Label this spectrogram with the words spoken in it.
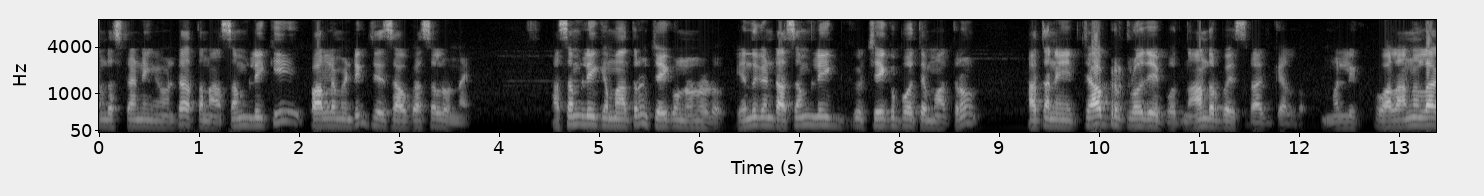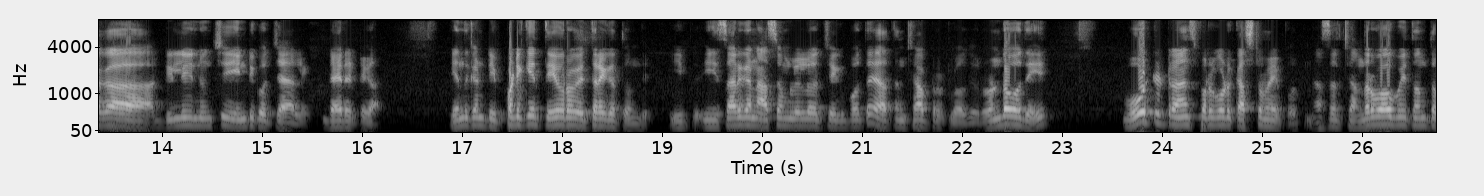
అండర్స్టాండింగ్ ఏమంటే అతను అసెంబ్లీకి పార్లమెంట్కి చేసే అవకాశాలు ఉన్నాయి. అసెంబ్లీకి మాత్రం చేయకుండా ఉండడు. ఎందుకంటే అసెంబ్లీకి చేయకపోతే మాత్రం అతని చాప్టర్ క్లోజ్ అయిపోతుంది ఆంధ్రప్రదేశ్ రాజకీయాల్లో. మళ్ళీ వాళ్ళ అన్నలాగా ఢిల్లీ నుంచి ఇంటికి వచ్చేయాలి డైరెక్ట్గా. ఎందుకంటే ఇప్పటికే తీవ్ర వ్యతిరేకత ఉంది. ఈ ఈసారి కానీ అసెంబ్లీలో చేయకపోతే అతని చాప్టర్ క్లోజ్. రెండవది ఓటు ట్రాన్స్ఫర్ కూడా కష్టమైపోతుంది. అసలు చంద్రబాబు ఇతనితో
